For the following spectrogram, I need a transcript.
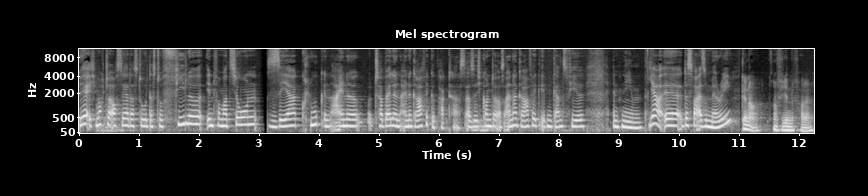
Ja, ich mochte auch sehr, dass du, dass du viele Informationen sehr klug in eine Tabelle, in eine Grafik gepackt hast. Also ich mhm. konnte aus einer Grafik eben ganz viel entnehmen. Ja, äh, das war also Mary. Genau, auf jeden Fall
